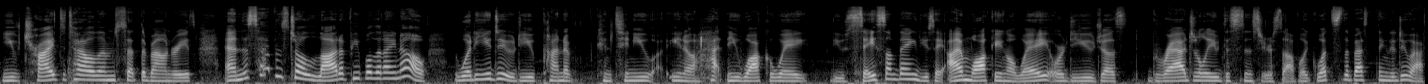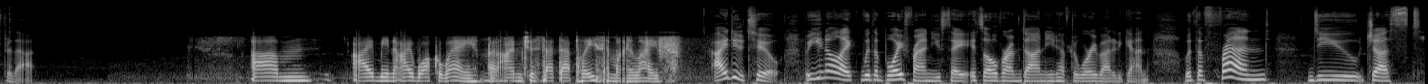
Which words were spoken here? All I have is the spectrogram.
You've tried to tell them set the boundaries, and this happens to a lot of people that I know. What do you do? Do you kind of continue? You know, ha- you walk away. Do you say something? Do you say I'm walking away, or do you just gradually distance yourself? Like, what's the best thing to do after that? Um, I mean, I walk away, but I'm just at that place in my life. I do too. But you know, like with a boyfriend, you say, it's over, I'm done, you don't have to worry about it again. With a friend, do you just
